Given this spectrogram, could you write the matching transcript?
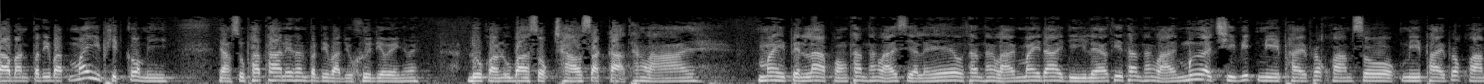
ดาบันปฏิบัติไม่ผิดก็มี อย่างสุภัทธานี่ท่านปฏิบัติอยู่คืนเดียวเองใช่ไหม ดูก่อนอุบาสกชาวสักกะทั้งหลาย ไม่เป็นลาภของท่านทั้งหลายเสียแล้ว ท่านทั้งหลายไม่ได้ดีแล้วที่ท่านทั้งหลายเมื่อชีวิตมีภัยเพราะความโศก มีภัยเพราะความ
